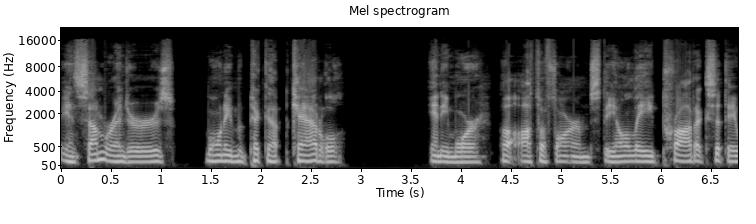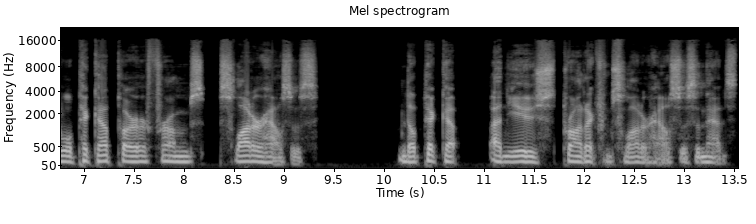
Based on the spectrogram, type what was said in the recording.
And some renderers won't even pick up cattle anymore uh, off of farms. The only products that they will pick up are from slaughterhouses. They'll pick up unused product from slaughterhouses, and that's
